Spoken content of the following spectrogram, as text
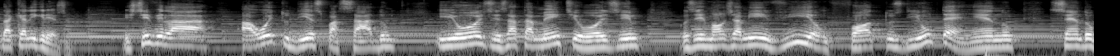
daquela igreja. Estive lá há oito dias passado e hoje, exatamente hoje, os irmãos já me enviam fotos de um terreno sendo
